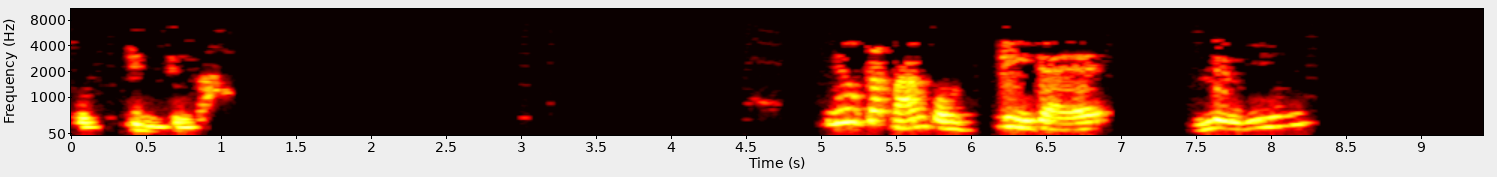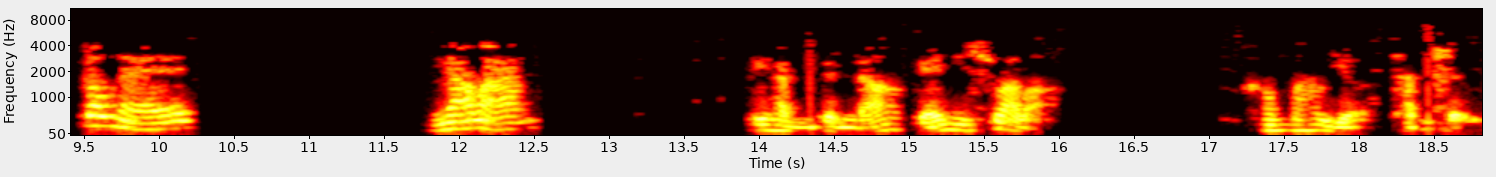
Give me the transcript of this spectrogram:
của chính chúng ta. Nếu các bạn còn trì trệ, lưu biếng, câu nghệ ngạo mạn, thì hành trình đó kể như xóa bỏ, không bao giờ thành sự.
